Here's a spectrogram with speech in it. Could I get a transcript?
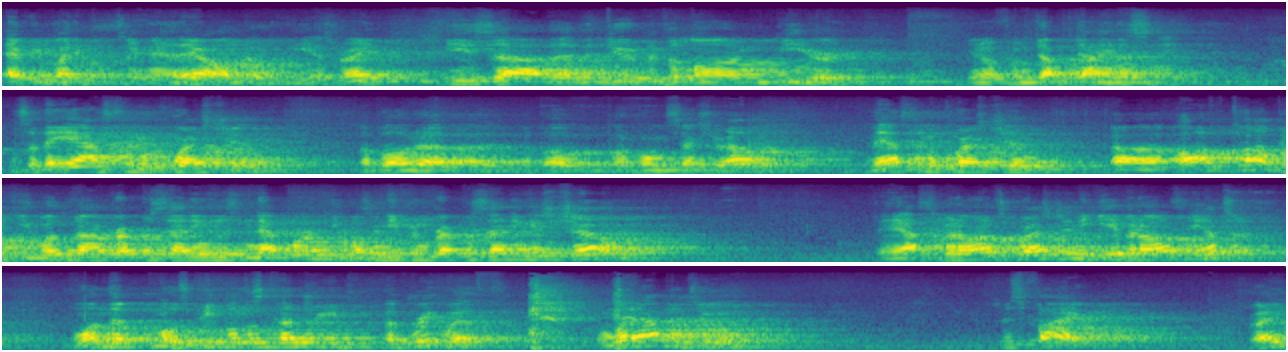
Everybody puts their hand. They all know who he is, right? He's uh, the, the dude with the long beard, you know, from Duck Dynasty. So they asked him a question about, uh, about, about homosexuality. And they asked him a question uh, off topic. He was not representing his network. He wasn't even representing his show. They asked him an honest question, he gave an honest answer. One that most people in this country agree with. And what happened to him? Was fired, right?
